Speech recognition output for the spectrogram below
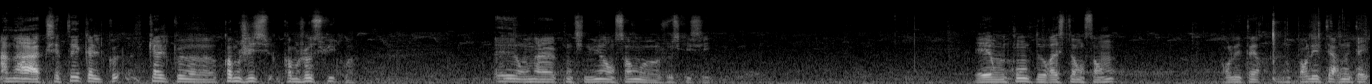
elle m'a accepté quelque, quelque, comme, comme je suis. Quoi. Et on a continué ensemble euh, jusqu'ici. Et on compte de rester ensemble pour l'éternité.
